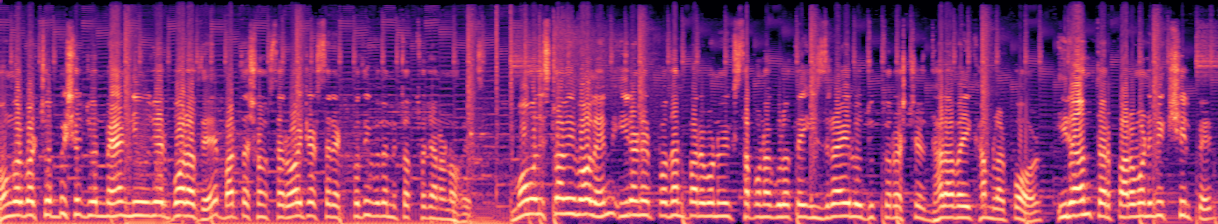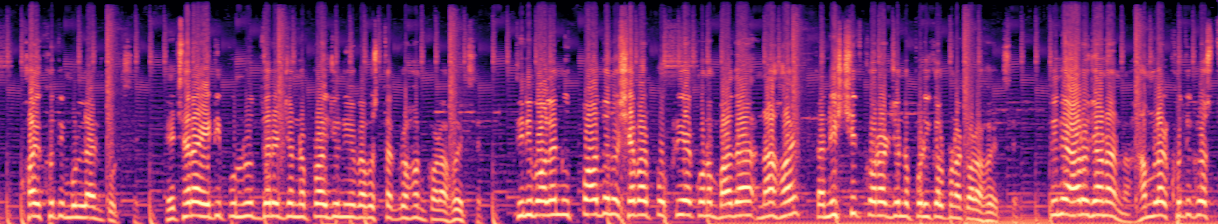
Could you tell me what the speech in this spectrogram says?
মঙ্গলবার চব্বিশে জুন মেহের নিউজের বরাতে বার্তা সংস্থা রয়টার্সের এক প্রতিবেদনে তথ্য জানানো হয়েছে। মোহাম্মদ ইসলামী বলেন, ইরানের প্রধান পারমাণবিক স্থাপনাগুলোতে ইসরায়েল ও যুক্তরাষ্ট্রের ধারাবাহিক হামলার পর ইরান তার পারমাণবিক শিল্পের ক্ষয়ক্ষতি মূল্যায়ন করছে। এছাড়া এটি পুনরুদ্ধারের জন্য প্রয়োজনীয় ব্যবস্থা গ্রহণ করা হয়েছে। তিনি বলেন, উৎপাদন ও সেবার প্রক্রিয়া কোনো বাধা না হয়, তা নিশ্চিত করার জন্য পরিকল্পনা করা হয়েছে। তিনি আরও জানান, হামলার ক্ষতিগ্রস্ত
